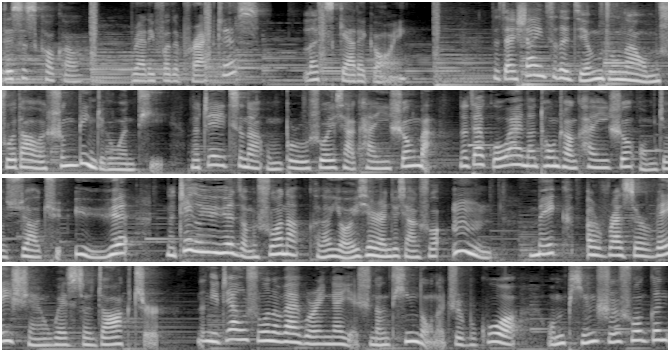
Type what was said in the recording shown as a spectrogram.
This is Coco. Ready for the practice? Let's get it going. 那在上一次的节目中呢，我们说到了生病这个问题。那这一次呢，我们不如说一下看医生吧。那在国外呢，通常看医生我们就需要去预约。那这个预约怎么说呢？可能有一些人就想说，嗯，make a reservation with the doctor。那你这样说呢，外国人应该也是能听懂的。只不过我们平时说跟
